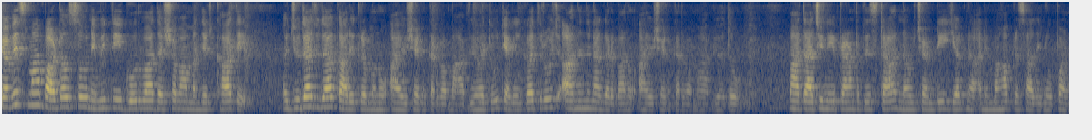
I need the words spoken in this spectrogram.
છવ્વીસમાં પાટોત્સવ નિમિત્તે ગોરવા દશામા મંદિર ખાતે જુદા જુદા કાર્યક્રમોનું આયોજન કરવામાં આવ્યું હતું. ત્યારે ગતરોજ આનંદના ગરબાનું આયોજન કરવામાં આવ્યું હતું. માતાજીની પ્રાણ પ્રતિષ્ઠા, નવચંડી, યજ્ઞ અને મહાપ્રસાદીનું પણ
